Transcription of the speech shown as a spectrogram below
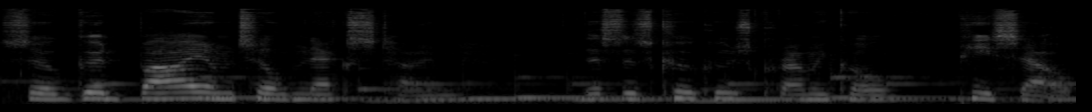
So goodbye until next time. This is Cuckoo's Chronicle. Peace out.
